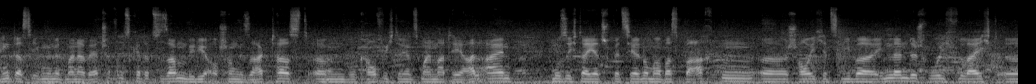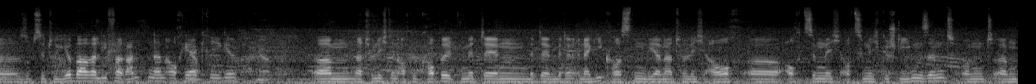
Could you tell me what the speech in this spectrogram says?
Hängt das irgendwie mit meiner Wertschöpfungskette zusammen, wie du auch schon gesagt hast? Ähm, wo kaufe ich denn jetzt mein Material ein? Muss ich da jetzt speziell nochmal was beachten? Äh, schaue ich jetzt lieber inländisch, wo ich vielleicht äh, substituierbare Lieferanten dann auch herkriege? Ja. Ja. Ähm, natürlich dann auch gekoppelt mit den, mit den, mit den Energiekosten, die ja natürlich auch, äh, auch, ziemlich, auch ziemlich gestiegen sind. Und ähm,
